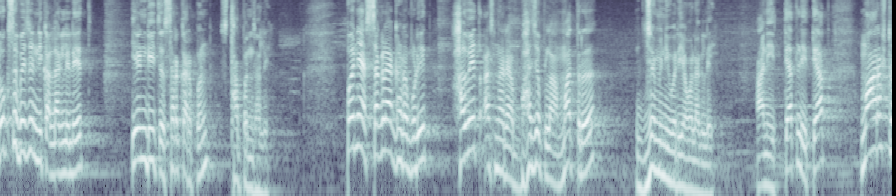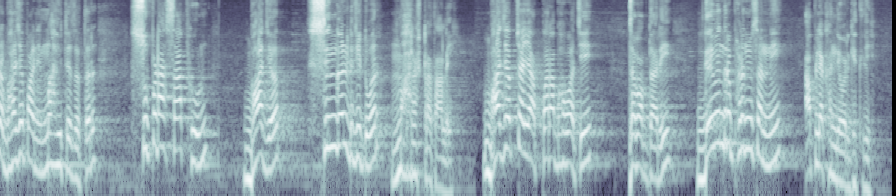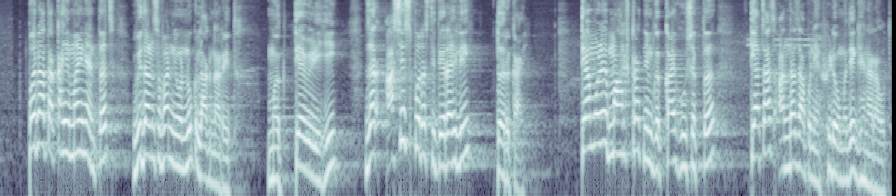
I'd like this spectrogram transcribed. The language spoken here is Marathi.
लोकसभेचे निकाल लागलेले आहेत. एन डीचं सरकार पण स्थापन झाले. पण या सगळ्या घडामोडीत हवेत असणाऱ्या भाजपला मात्र जमिनीवर यावं लागले. आणि त्यातले त्यात महाराष्ट्र भाजप आणि महायुतीचा तर सुपडा साफ होऊन भाजप सिंगल डिजिटवर महाराष्ट्रात आले. भाजपच्या या पराभवाची जबाबदारी देवेंद्र फडणवीसांनी आपल्या खांद्यावर घेतली. पण आता काही महिन्यांतच विधानसभा निवडणूक लागणार आहेत. मग त्यावेळीही जर अशीच परिस्थिती राहिली तर काय? त्यामुळे महाराष्ट्रात नेमकं काय होऊ शकतं त्याचाच अंदाज आपण या व्हिडिओमध्ये घेणार आहोत.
